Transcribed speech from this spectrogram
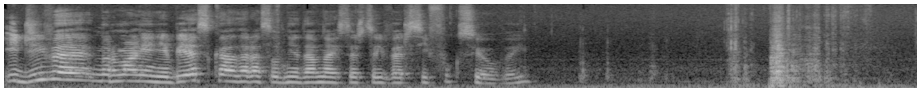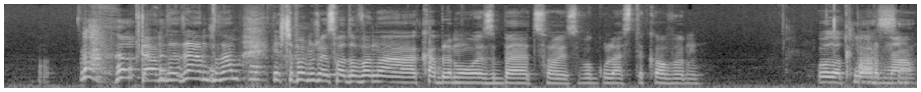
I Jive normalnie niebieska, teraz od niedawna jest też tej wersji fuksjowej. Tam, tam, tam, tam. Jeszcze powiem, że jest ładowana kablem USB, co jest w ogóle stykowym. Wodoodporna. Klasa.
